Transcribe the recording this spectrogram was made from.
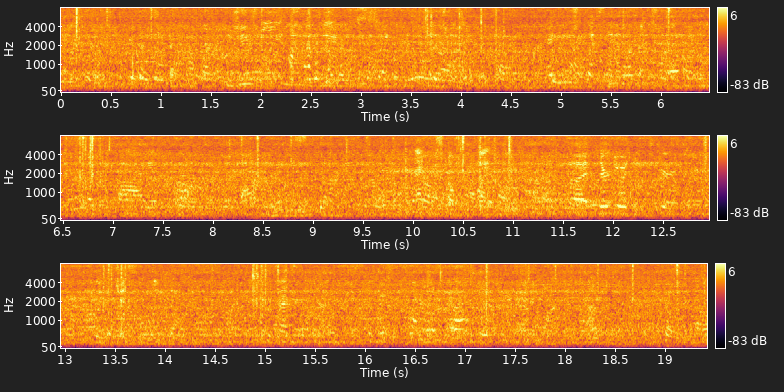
Because usually you use I use like some seventy-five and that just helps apply to it. But they're doing an experiment with just the heat gun.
